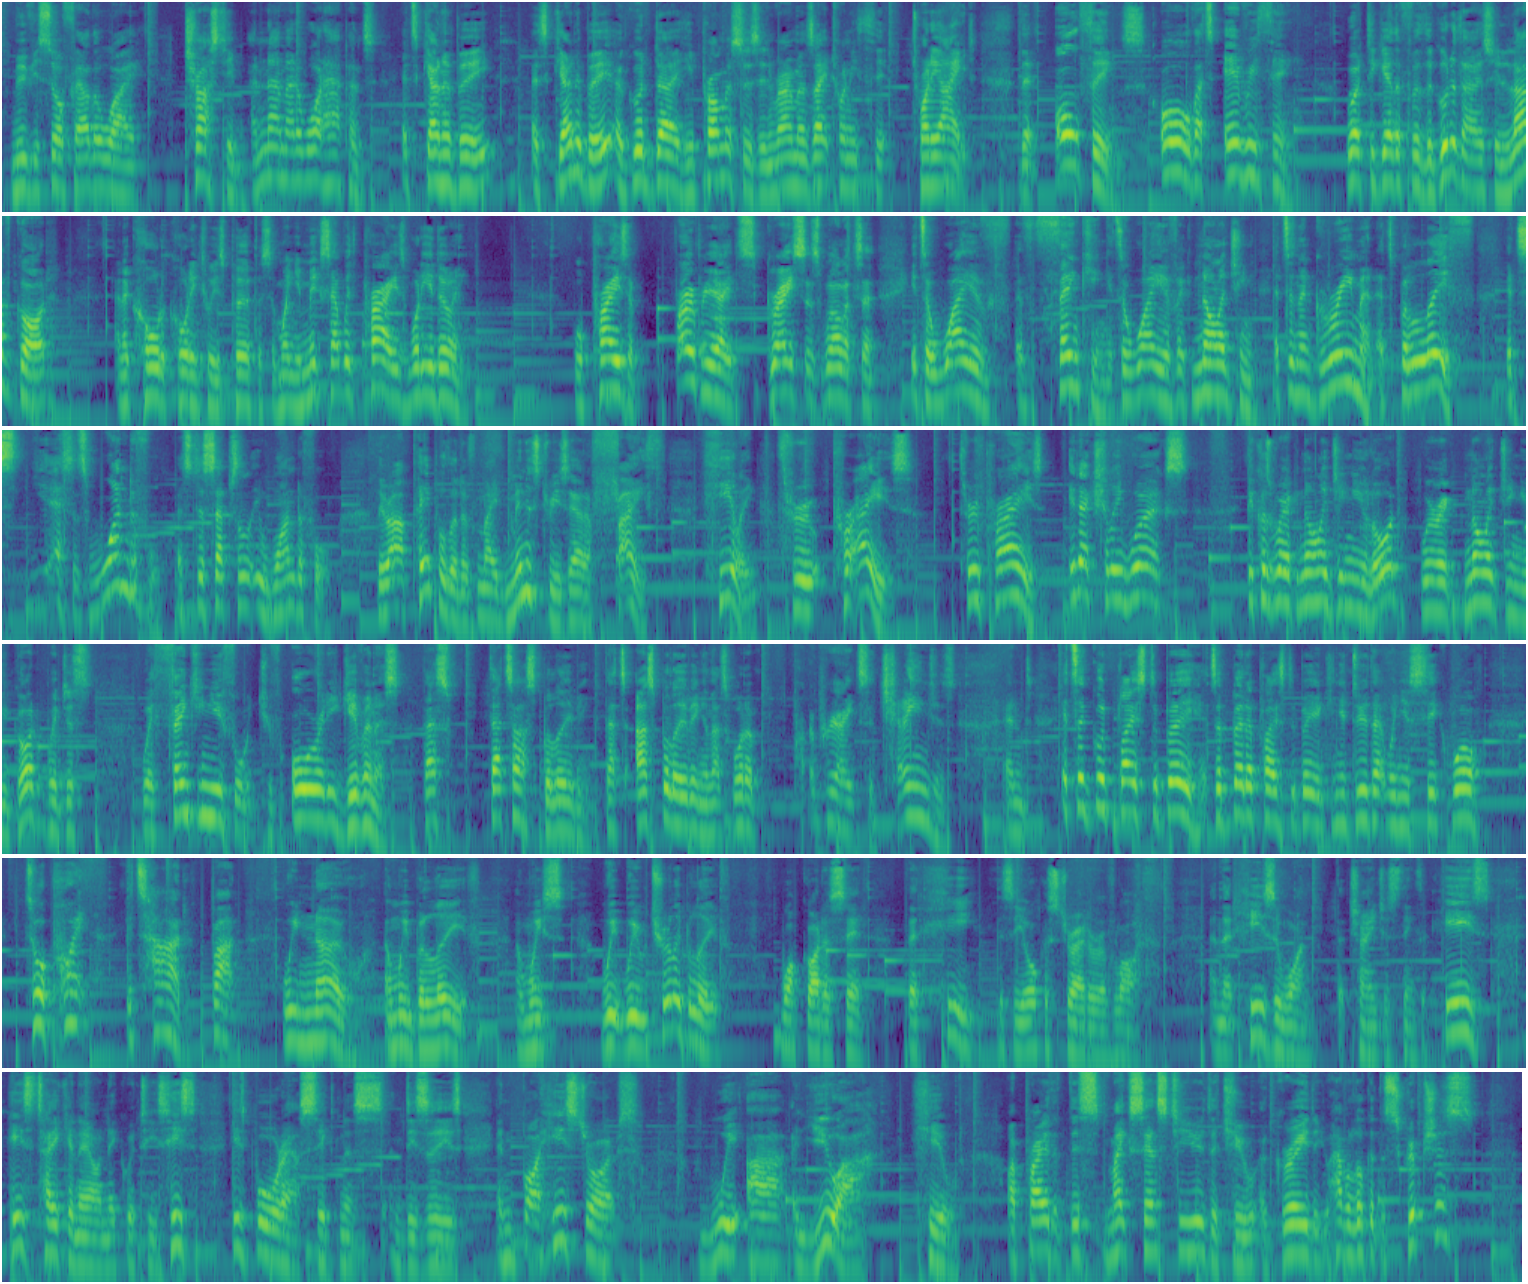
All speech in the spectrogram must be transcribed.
Move yourself out of the way. Trust Him, and no matter what happens, it's going to be it's going to be a good day. He promises in Romans 8 20, 28 that all things, all that's everything, work together for the good of those who love God and are called according to his purpose. And when you mix that with praise, what are you doing? Well, praise appropriates grace as well. It's a, it's a way of, of thinking, it's a way of acknowledging, it's an agreement, it's belief. It's, yes, it's wonderful. It's just absolutely wonderful. There are people that have made ministries out of faith, healing through praise. Through praise. It actually works because we're acknowledging you, Lord. We're acknowledging you, God. We're just we're thanking you for what you've already given us. That's that's us believing. That's us believing, and that's what appropriates, it changes. And it's a good place to be. It's a better place to be. And can you do that when you're sick? Well, to a point, it's hard, but we know and we believe and we, we, we truly believe what God has said that He is the orchestrator of life and that He's the one that changes things. That He's, he's taken our iniquities, he's, he's bore our sickness and disease, and by His stripes, we are and you are healed. I pray that this makes sense to you, that you agree, that you have a look at the scriptures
